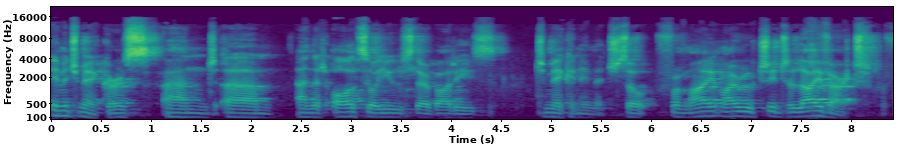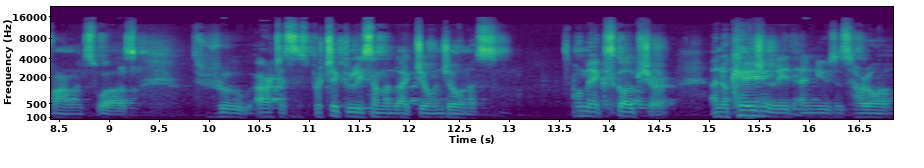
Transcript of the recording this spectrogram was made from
image makers and um, and that also use their bodies to make an image. So from my, my route into live art performance was through artists, particularly someone like Joan Jonas, who makes sculpture and occasionally then uses her own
